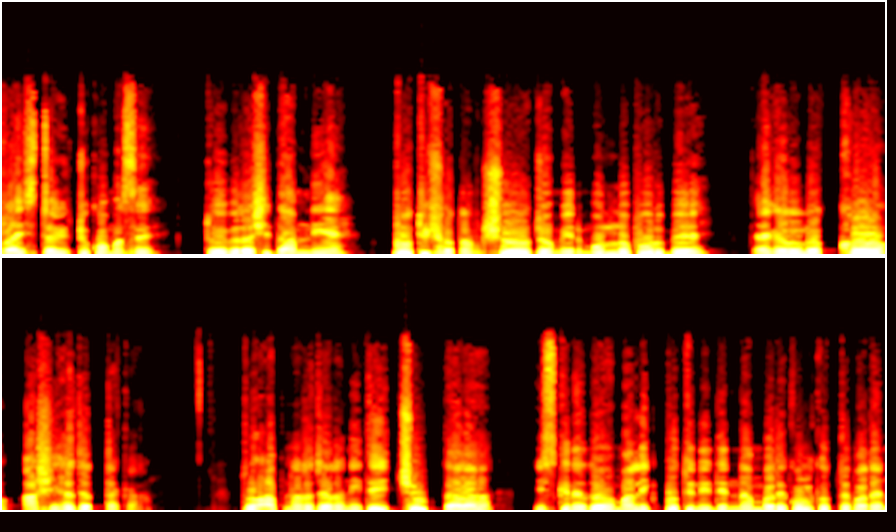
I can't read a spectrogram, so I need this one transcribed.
প্রাইসটাও একটু কম আছে। তো এবার আসি দাম নিয়ে। প্রতি শতাংশ জমির মূল্য পড়বে এগারো লক্ষ আশি হাজার টাকা। তো আপনারা যারা নিতে ইচ্ছুক, তারা স্ক্রিনে দেওয়া মালিক প্রতিনিধির নাম্বারে কল করতে পারেন।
